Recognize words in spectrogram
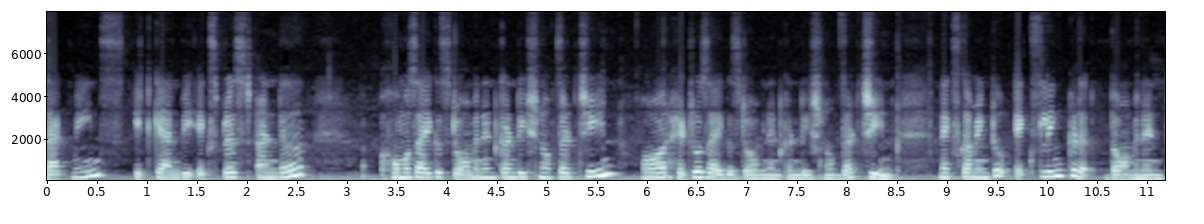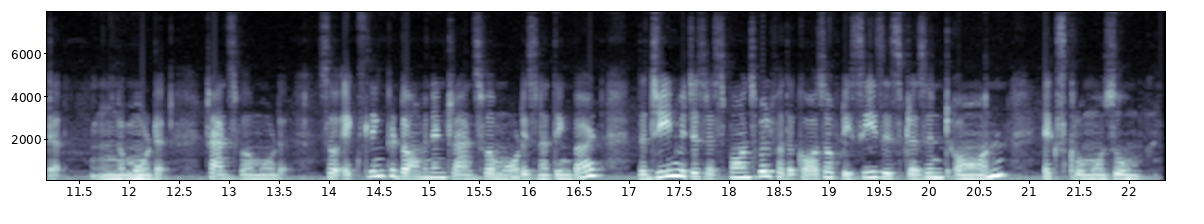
That means it can be expressed under homozygous dominant condition of that gene or heterozygous dominant condition of that gene. Next coming to X-linked dominant mm, mode transfer mode. So X-linked dominant transfer mode is nothing but the gene which is responsible for the cause of disease is present on X chromosome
